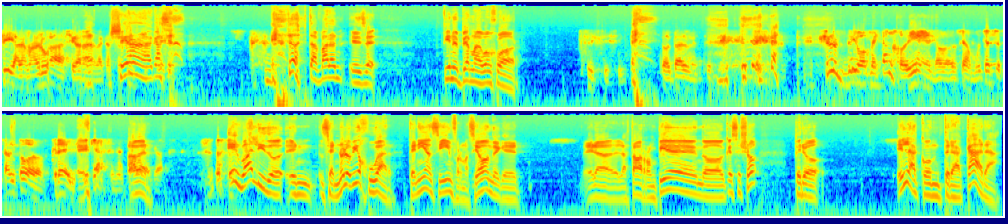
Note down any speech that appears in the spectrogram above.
Sí, a la madrugada llegaron a, la casa. Llegaron a la casa. lo destaparon y dice, tiene pierna de buen jugador. Sí, sí, sí. Totalmente. Yo digo, me están jodiendo, o sea, muchachos, están todos crazy. Eh, ¿Qué hacen A ver, es válido, en, o sea, no lo vio jugar. Tenían sí información de que era, la estaba rompiendo, qué sé yo, pero es la contracara,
